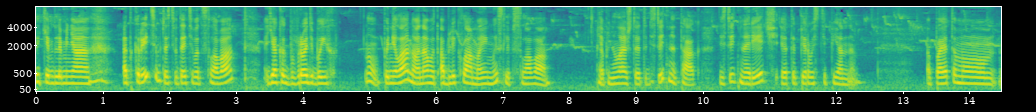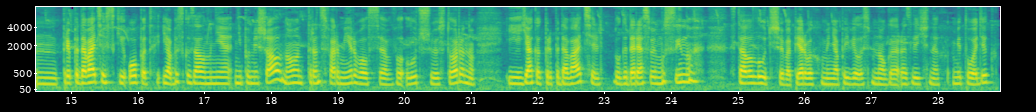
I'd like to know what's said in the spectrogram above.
таким для меня открытием, то есть вот эти вот слова, я как бы вроде бы их, ну, поняла, но она вот облекла мои мысли в слова. Я поняла, что это действительно так. Действительно, речь — это первостепенно. Поэтому преподавательский опыт, я бы сказала, мне не помешал, но он трансформировался в лучшую сторону. И я как преподаватель, благодаря своему сыну, стала лучше. Во-первых, у меня появилось много различных методик,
